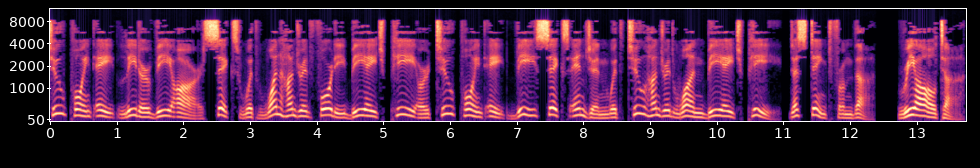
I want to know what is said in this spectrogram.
2.8-liter VR6 with 140 bhp or 2.8 V6 engine with 201 bhp, distinct from the Rialta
